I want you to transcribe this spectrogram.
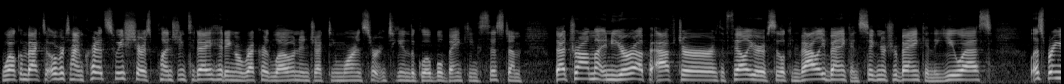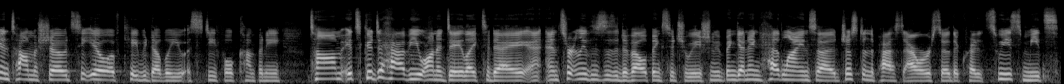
Welcome back to Overtime. Credit Suisse shares plunging today, hitting a record low and injecting more uncertainty in the global banking system. That drama in Europe after the failure of Silicon Valley Bank and Signature Bank in the U.S. Let's bring in Tom Michaud, CEO of KBW, a Stifel company. Tom, it's good to have you on a day like today, and certainly this is a developing situation. We've been getting headlines uh, just in the past hour or so that Credit Suisse meets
